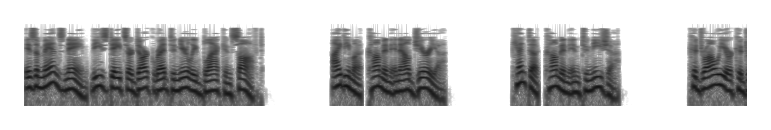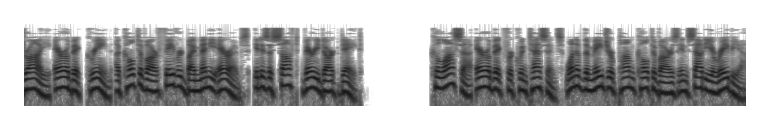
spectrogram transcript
is a man's name these dates are dark red to nearly black and soft. Idima, common in Algeria. Kenta, common in Tunisia. Kadrawi or Kadra'i Arabic, green, a cultivar favored by many Arabs, it is a soft, very dark date. Kalasa Arabic for quintessence one of the major palm cultivars in Saudi Arabia.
